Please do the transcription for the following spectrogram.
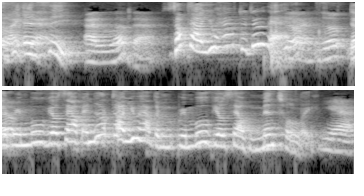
see, I like and see. I love that. Sometimes you have to do that. Yep, yep, That yep. remove yourself, and sometimes you have to remove yourself mentally. Yes.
